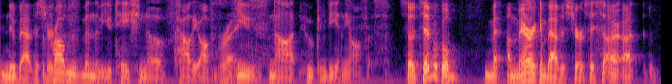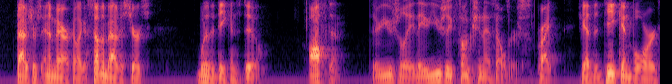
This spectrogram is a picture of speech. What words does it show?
new Baptist church. the churches. problem has been the mutation of how the office Right. is used, not who can be in the office. So typical American Baptist church, they, uh, uh, Baptist church in America, like a Southern Baptist church, what do the deacons do? Often, They're usually they usually function as elders. right? You have the deacon board.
